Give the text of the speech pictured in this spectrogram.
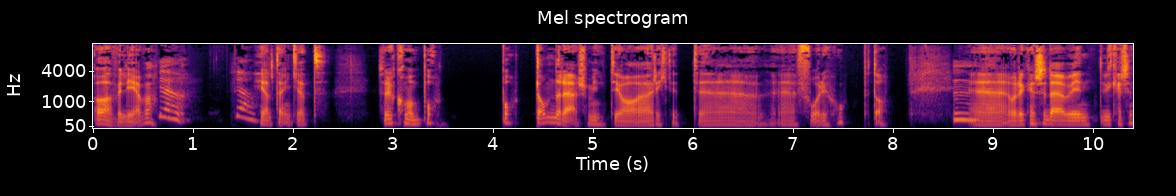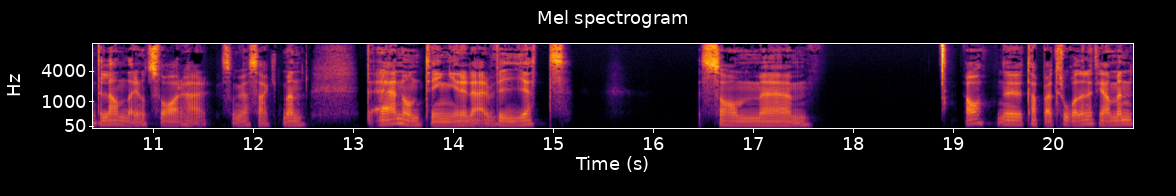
överleva Ja, ja. helt enkelt. Så det kommer bort, bortom det där som inte jag riktigt eh, eh, får ihop då. Mm. Eh, och det är kanske där vi, vi kanske inte landar i något svar här som vi har sagt, men det är någonting i det där viet som ehm, Ja, nu tappar jag tråden lite grann, men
